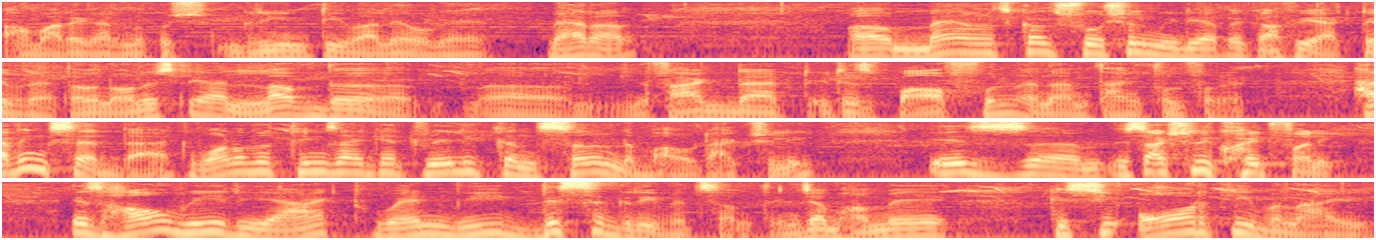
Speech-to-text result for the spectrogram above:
हमारे घर में कुछ ग्रीन टी वाले हो गए बहरहाल Uh, मैं आजकल सोशल मीडिया पे काफ़ी एक्टिव रहता हूँ honestly I love the fact that it is powerful and I am thankful for it having said that one of the things I get really concern about actually is it's actually quite funny is how we react when we disagree with something जब हमें किसी और की बनाई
